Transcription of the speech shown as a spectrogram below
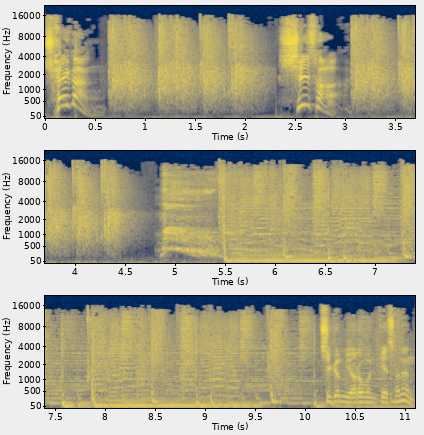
최강 시사 지금 여러분께서는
